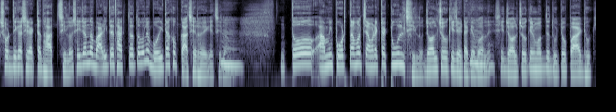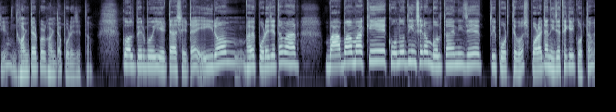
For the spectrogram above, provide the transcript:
সর্দি কাশির একটা ধাত ছিল। সেই জন্য বাড়িতে থাকতে হতো বলে বইটা খুব কাছের হয়ে গেছিল তো আমি পড়তাম হচ্ছে আমার একটা টুল ছিল জল চৌকি যেটাকে বলে। সেই জল চৌকির মধ্যে দুটো পা ঢুকিয়ে ঘণ্টার পর ঘণ্টা পড়ে যেতাম। গল্পের বই এটা সেটা এইরমভাবে পড়ে যেতাম। আর বাবা মাকে কোনো দিন সেরম বলতে হয়নি যে তুই পড়তে বস পড়াটা নিজে থেকেই করতাম।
